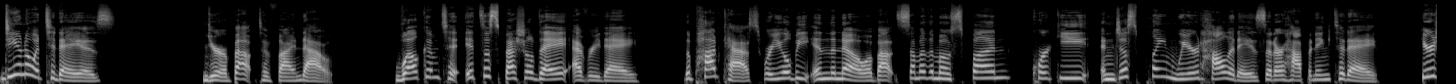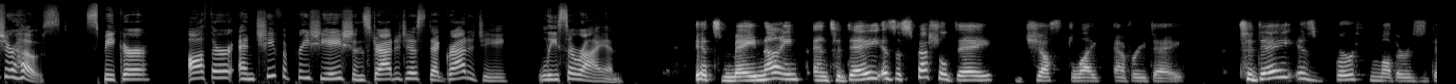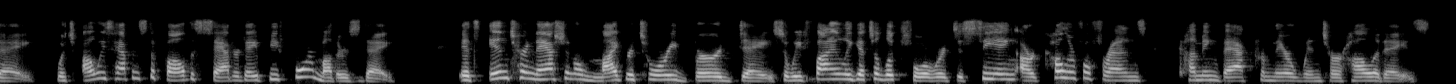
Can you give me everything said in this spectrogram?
Do you know what today is? You're about to find out. Welcome to It's a Special Day Every Day, the podcast where you'll be in the know about some of the most fun, quirky, and just plain weird holidays that are happening today. Here's your host, speaker, author, and chief appreciation strategist at Grategy, Lisa Ryan. It's May 9th, and today is a special day, just like every day. Today is Birth Mother's Day which always happens to fall the Saturday before Mother's Day. It's International Migratory Bird Day, so we finally get to look forward to seeing our colorful friends coming back from their winter holidays.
